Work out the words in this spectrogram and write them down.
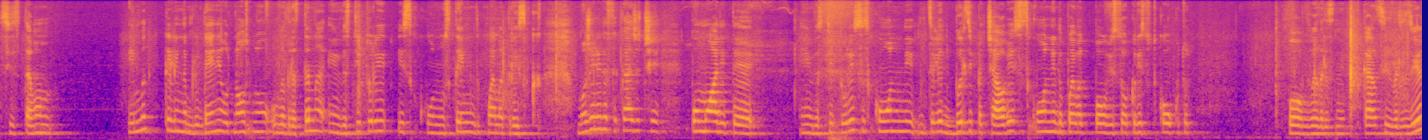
си задавам Имате ли наблюдение относно възрастта на инвеститори и склонността им да поемат риск? Може ли да се каже, че по-младите инвеститори са склонни целят бързи печалби, са склонни да поемат по-висок риск, отколкото по-възрастни, така да се изразя,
